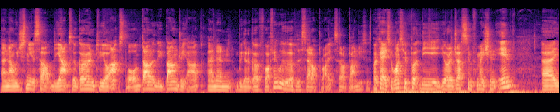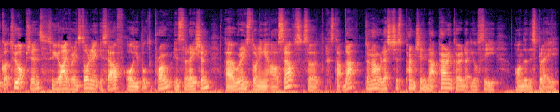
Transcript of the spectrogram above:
And now we just need to set up the app. So go into your app store, download the Boundary app, and then we're gonna go for, I think gonna go for the setup, right? Set up Boundary system. Okay, so once we put the your address information in, uh, you've got two options. So you're either installing it yourself or you book the pro installation. Uh, we're installing it ourselves, so let's tap that. So now let's just punch in that pairing code that you'll see on the display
